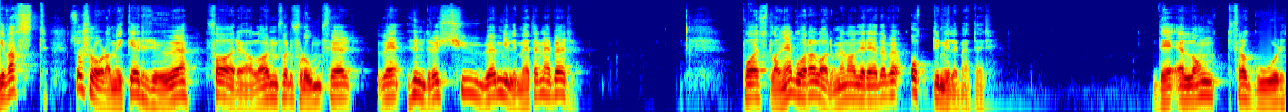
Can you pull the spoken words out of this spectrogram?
I vest så slår de ikke rød farealarm for flom før ved 120 mm nedbør. På Østlandet går alarmen allerede ved 80 mm. Det er langt fra Gol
